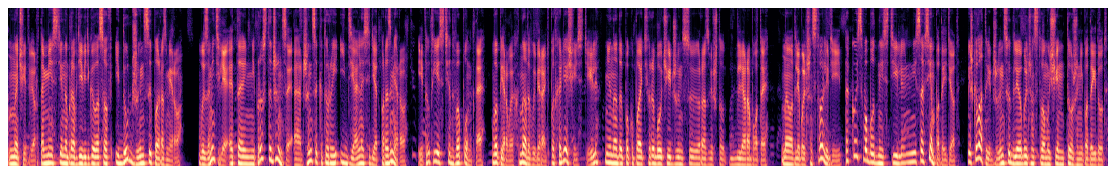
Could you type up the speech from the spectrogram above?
На четвертом месте, набрав 9 голосов, идут джинсы по размеру. Вы заметили, это не просто джинсы, а джинсы, которые идеально сидят по размеру. И тут есть два пункта. Во-первых, надо выбирать подходящий стиль, не надо покупать рабочие джинсы разве что для работы. Но для большинства людей такой свободный стиль не совсем подойдет. Мешковатые джинсы для большинства мужчин тоже не подойдут.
